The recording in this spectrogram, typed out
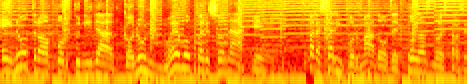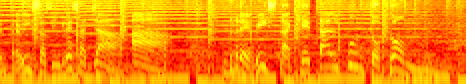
en otra oportunidad con un nuevo personaje. Para estar informado de todas nuestras entrevistas, ingresa ya a revistaquetal.com.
